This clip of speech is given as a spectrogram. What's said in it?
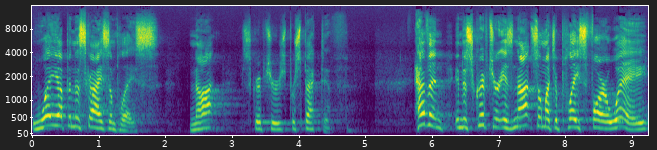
way up in the sky someplace, not Scripture's perspective. Heaven in the Scripture is not so much a place far away,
